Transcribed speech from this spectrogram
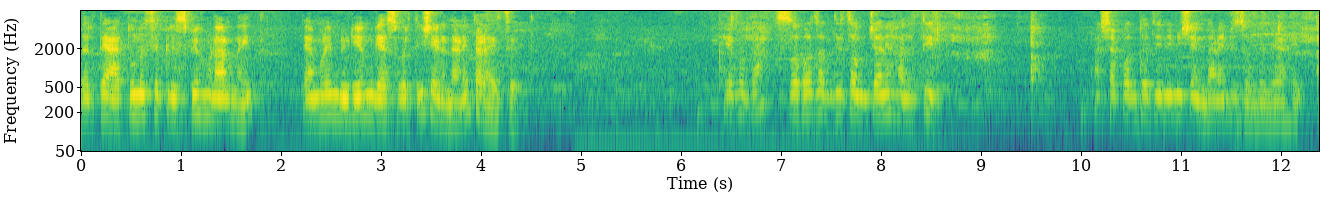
तर ते आतून असे क्रिस्पी होणार नाहीत. त्यामुळे मिडियम गॅसवरती शेंगदाणे तळायचे आहेत. हे बघा सहज अगदी चमच्याने हलतील. अशा पद्धतीने मी शेंगदाणे भिजवलेले आहेत.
